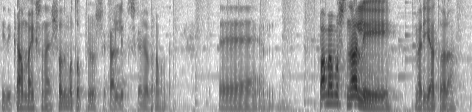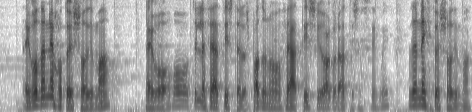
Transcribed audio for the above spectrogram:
Ειδικά άμα έχεις ένα εισόδημα το οποίο σε καλύπτει σε κάποια πράγματα. Ε, πάμε όμως στην άλλη μεριά τώρα. Εγώ δεν έχω το εισόδημα. Εγώ, ο τηλεθεατής τέλος πάντων, ο θεατής ή ο ακροατής αυτή τη στιγμή, δεν έχει το εισόδημα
